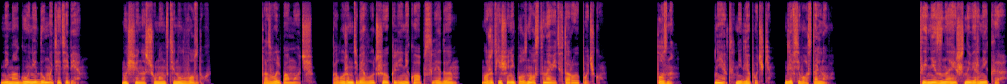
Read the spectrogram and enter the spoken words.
Не могу не думать о тебе. Мужчина с шумом втянул воздух. Позволь помочь. Положим тебя в лучшую клинику, обследуем. Может, еще не поздно восстановить вторую почку. Поздно. Нет, не для почки. Для всего остального. Ты не знаешь наверняка,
